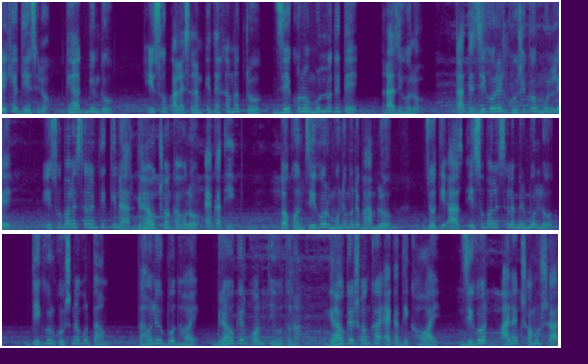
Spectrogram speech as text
রেখে দিয়েছিল। গ্রাহকবিন্দু ইউসুফ আলাইসাল্লামকে দেখা মাত্র যে কোনো মূল্য দিতে রাজি হলো। তাতে জিগরের ঘোষিত মূল্যে ইউসুফ আলাইসাল্লামকে কেনার গ্রাহক সংখ্যা হলো একাধিক। তখন জিগর মনে মনে ভাবল, যদি আজ ইউসুফ আলাইসাল্লামের মূল্য দ্বিগুণ ঘোষণা করতাম, তাহলেও বোধ হয় গ্রাহকের কমতি হতো না। গ্রাহকের সংখ্যা একাধিক হওয়ায় জিগর আর এক সমস্যার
